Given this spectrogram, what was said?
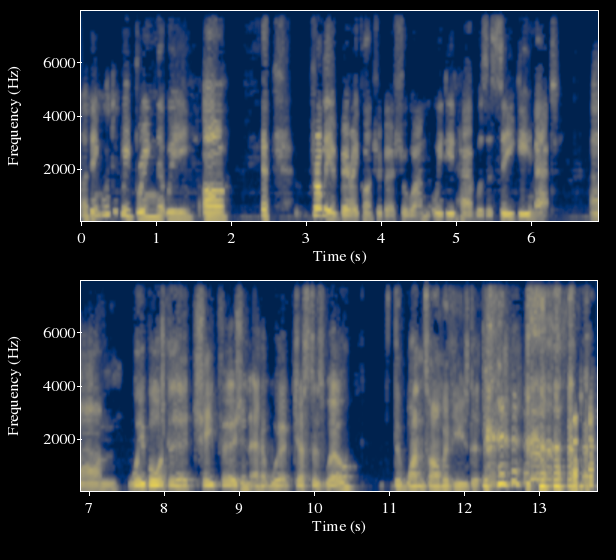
I think what did we bring that we? Oh, probably a very controversial one we did have was a CGear mat. Um, We bought the cheap version and it worked just as well. The one time we've used it.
